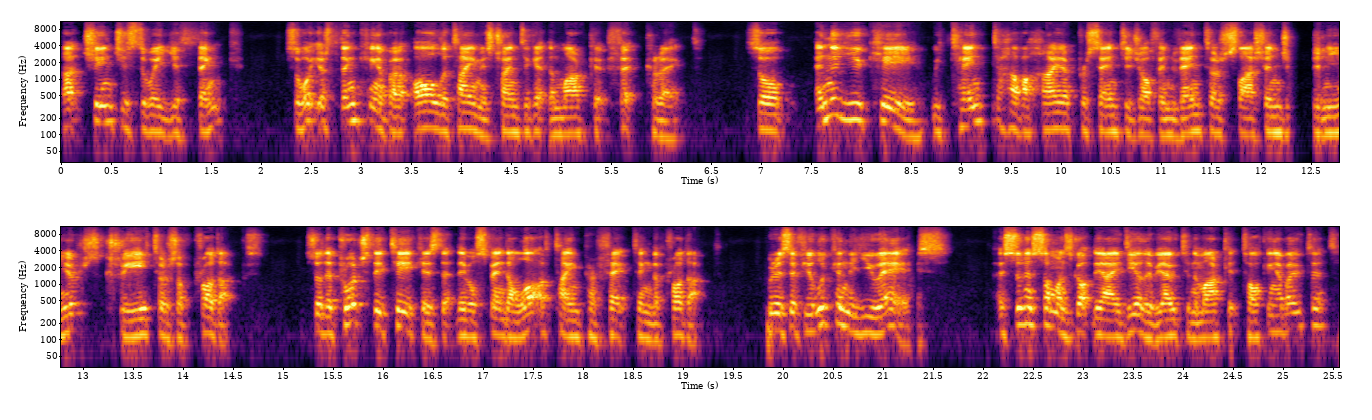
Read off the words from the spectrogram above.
that changes the way you think. So, what you're thinking about all the time is trying to get the market fit correct. So, in the UK, we tend to have a higher percentage of inventors slash engineers, creators of products. So, the approach they take is that they will spend a lot of time perfecting the product. Whereas, if you look in the US, as soon as someone's got the idea, they'll be out in the market talking about it,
